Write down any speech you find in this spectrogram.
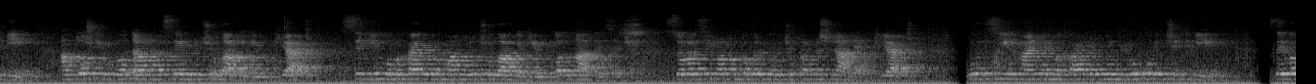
2, Антошків Богдану Васильовичу Лагодів 5, Сиділо Михайло Романовичу Лагодів 1 тисяча, Сороці Івану Павловичу Кармишляни 5, Луці Ганні Михайлівні Брюховичі 2, Сива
